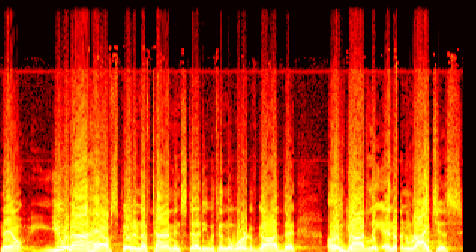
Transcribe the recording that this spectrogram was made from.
Now, you and I have spent enough time in study within the Word of God that ungodly and unrighteous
